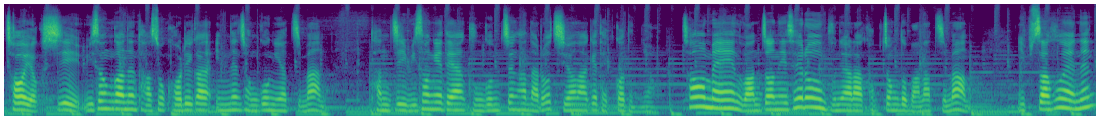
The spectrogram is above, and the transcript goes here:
저 역시 위성과는 다소 거리가 있는 전공이었지만 단지 위성에 대한 궁금증 하나로 지원하게 됐거든요. 처음엔 완전히 새로운 분야라 걱정도 많았지만 입사 후에는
